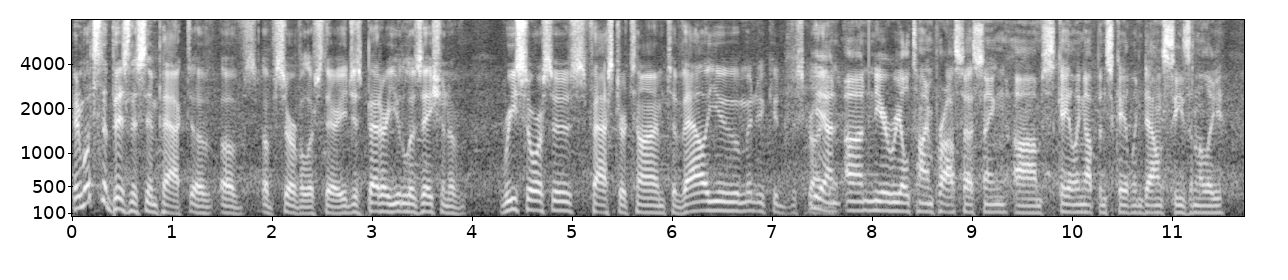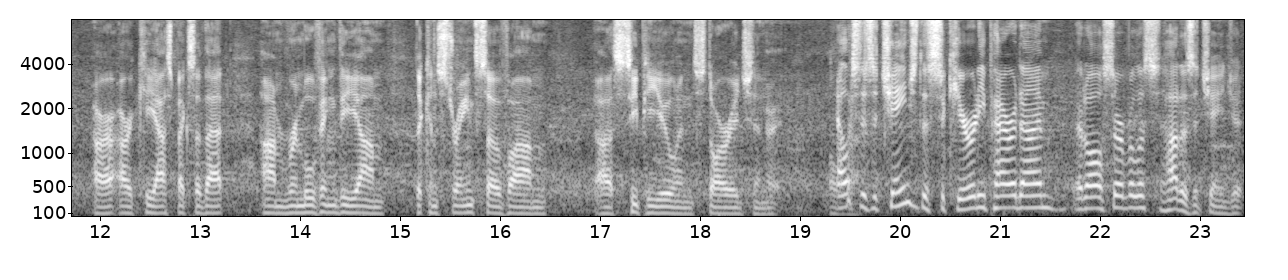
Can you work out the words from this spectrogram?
And what's the business impact of, of, of serverless there? You just better utilization of resources, faster time to value, I mean, you could describe Yeah, uh, near real-time processing, um, scaling up and scaling down seasonally, are, are key aspects of that. Um, removing the, um, the constraints of um, uh, CPU and storage and right. Alex, does it change the security paradigm at all, serverless? How does it change it?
